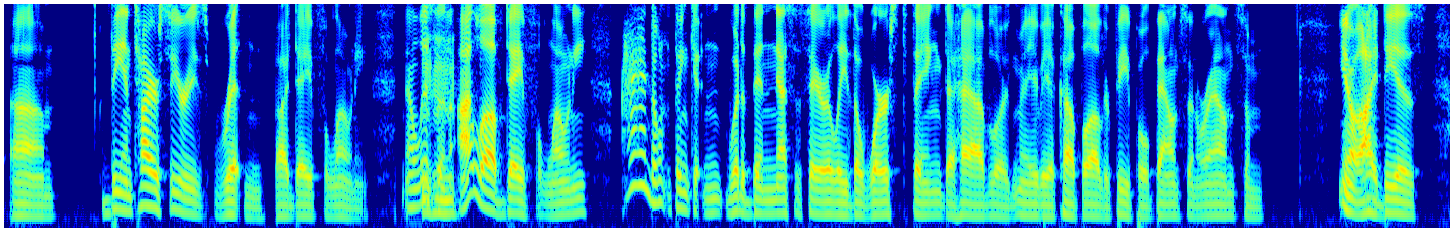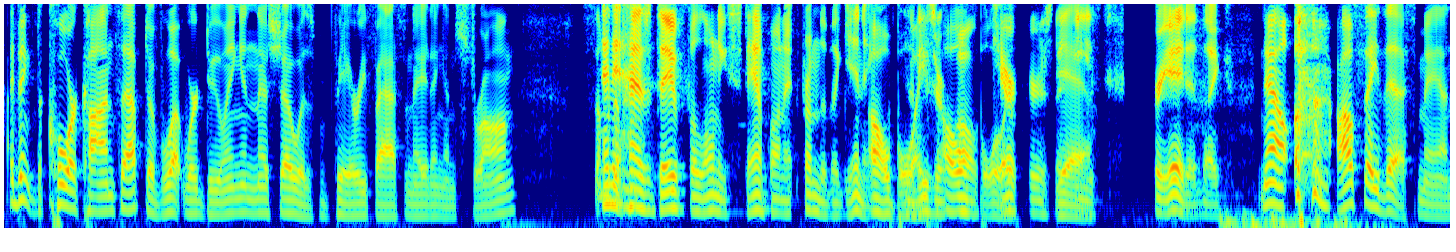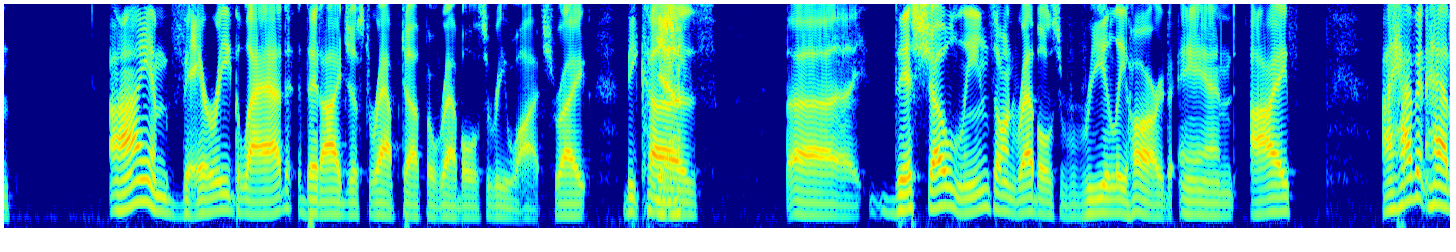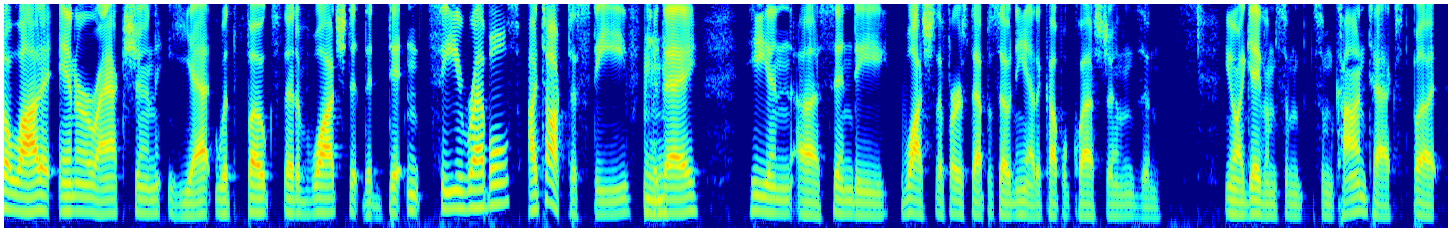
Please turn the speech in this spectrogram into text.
Um, the entire series written by Dave Filoni. Now, listen, I love Dave Filoni. I don't think it would have been necessarily the worst thing to have, like maybe a couple other people bouncing around some, you know, ideas. I think the core concept of what we're doing in this show is very fascinating and strong. Some and it has Dave Filoni's stamp on it from the beginning. Oh, boy. these are Oh, all boy. characters that Yeah. he's created. Like Now, I'll say this, man. I am very glad that I just wrapped up a Rebels rewatch, right? Because uh, this show leans on Rebels really hard, and I, I haven't had a lot of interaction yet with folks that have watched it that didn't see Rebels. I talked to Steve Mhm. today. He and uh, Cindy watched the first episode, and he had a couple questions, and you know, I gave him some some context, but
